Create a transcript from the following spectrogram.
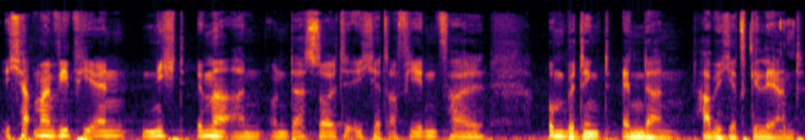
ich habe mein VPN nicht immer an und das sollte ich jetzt auf jeden Fall unbedingt ändern, habe ich jetzt gelernt.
